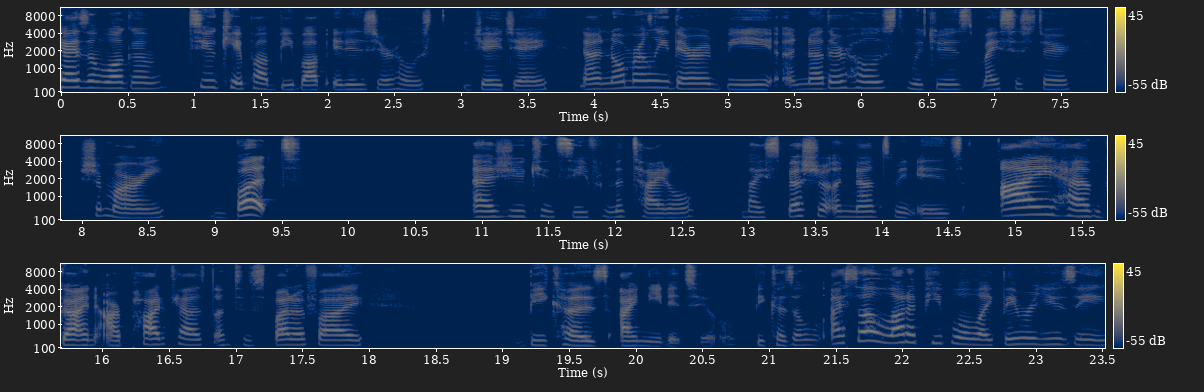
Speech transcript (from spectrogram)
guys, and welcome to K-pop Bebop. It is your host JJ. Now, normally there would be another host, which is my sister Shamari, but as you can see from the title, my special announcement is I have gotten our podcast onto Spotify because I needed to. Because I saw a lot of people like they were using,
